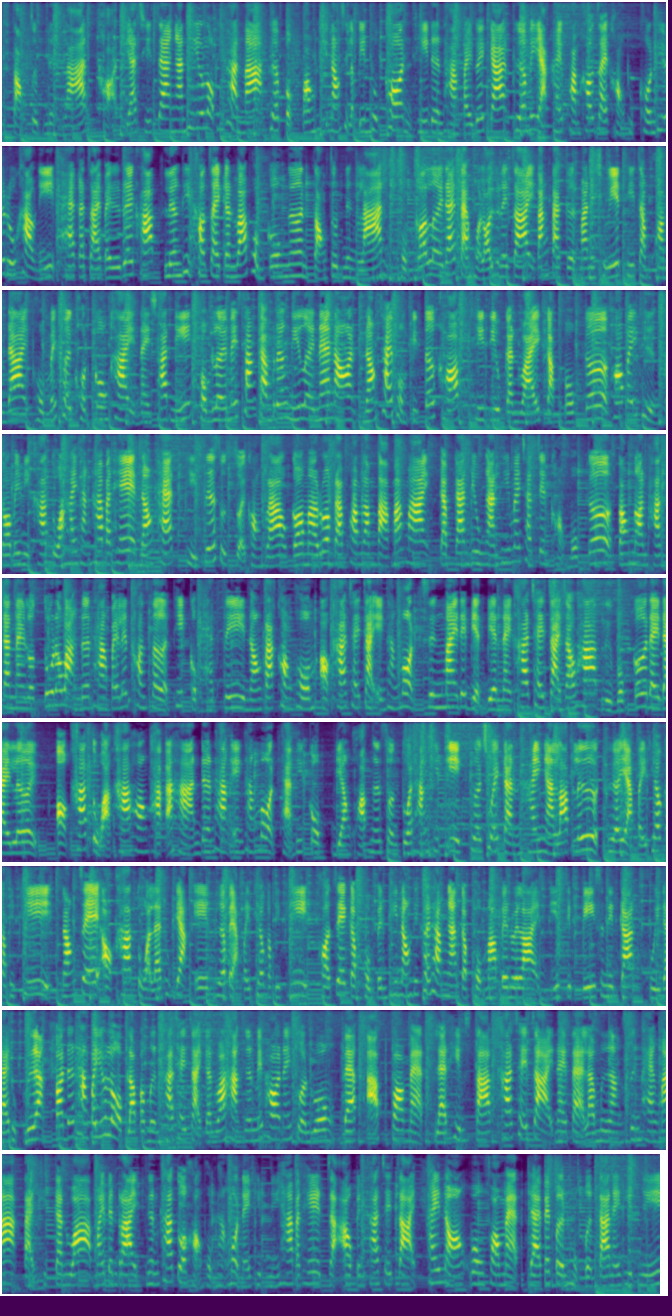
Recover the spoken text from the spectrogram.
2.1 ล้าน ขออนุญาตชี้แจงงานที่ยุโรปที่ผ่านมา เพื่อปกป้องพี่น้องศิลปินทุกคนที่เดินทางไปด้วยกัน เพื่อไม่อยากให้ความเข้าใจของทุกคนที่รู้ข่าวนี้แพร่กระจายไปเรื่อยๆครับ เรื่องที่เข้าใจกันว่าผมโกงเงิน 2.1 ล้าน ผมก็เลยได้แต่หัวเราะอยู่ในใจ ตั้งแต่เกิดมาในชีวิตที่จำความได้ ผมไม่เคยคดโกงใครในชาตินี้ ผมเลยไม่สร้างกรรมเรื่องนี้เลยแน่นอน น้องชายผมปีเตอร์ครอปที่ดีลกันไว้กับโป๊กเกอร์ พอไปถึงก็ไม่มีค่าตัวให้ทั้ง 5 ประเทศ น้องแคทผีเสื้อสุดสวยของเรา ก็มาร่วมรับความลำบากมากมาย กับการดิวงานที่ไม่ชัดเจนของโป๊กเกอร์ ต้องนอนพักกันในรถตู้ระหว่างเดินทางไปเล่นคอนเสิร์ตพี่กบแท็กซี่ น้องรักของผมออกค่าใช้จ่ายเองทั้งหมด ซึ่งไม่ได้เบียดเบียนในค่าใช้จ่ายเจ้าภาพ หรือโบกเกอร์ใด ๆ เลย ออกค่าตั๋วค่าห้องพักอาหารเดินทางเองทั้งหมด แถมพี่กบยังควักเงินส่วนตัวทั้งทริปอีก เพื่อช่วยกันให้งานราบลื่นเพื่ออยากไปเที่ยวกับพี่ๆน้องเจออกค่าตั๋วและทุกอย่างเอง เพื่ออยากไปเที่ยวกับพี่ๆเพอเจกับผมเป็นพี่น้องที่เคยทำงานกับผมมาเป็นเวลา 20 ปีสนิทกันคุยได้ทุกเรื่องตอนเดินทางไปยุโรปเราประเมินค่าใช้จ่ายกันว่าหากเงินไม่พอในส่วนวง Backup Format และทีมสตาฟค่าใช้จ่ายในแต่ละเมือง ซึ่งแพงมากแต่คิดกันว่าไม่เป็นไร เงินค่าตัวของผมทั้งหมดในทริปนี้ 5 ประเทศจะเอาเป็นค่าใช้จ่าย ให้น้องวงฟอร์แมตได้ไปเปิดหูเปิดตาในทริปนี้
